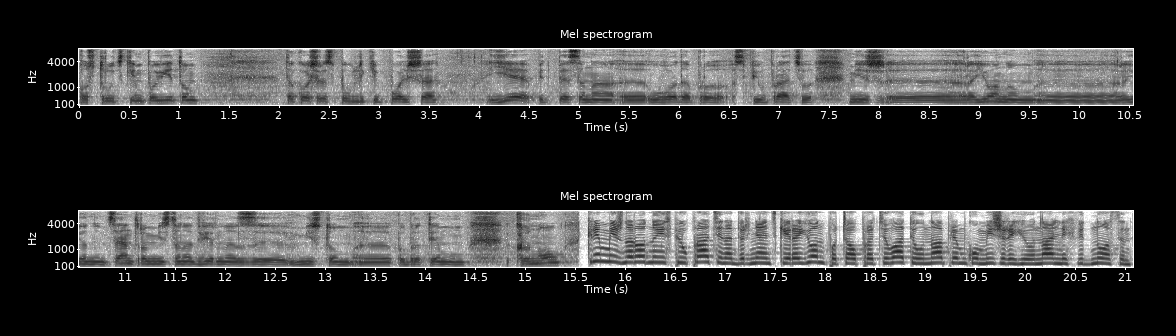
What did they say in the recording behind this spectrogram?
Оструцьким повітом, також Республіки Польща. Є підписана угода про співпрацю між районом, центром міста Надвірна з містом е, побратимом Кронов. Крім міжнародної співпраці, Надвірнянський район почав працювати у напрямку міжрегіональних відносин.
